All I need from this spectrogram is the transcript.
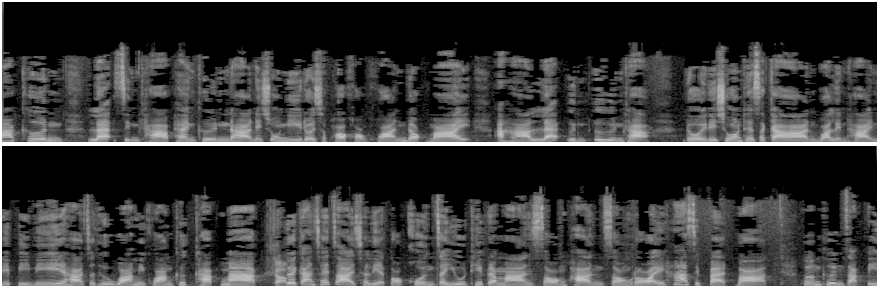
มากขึ้น และสินค้าแพงขึ้นนะคะในช่วงนี้โดยเฉพาะของขวัญดอกไม้ อาหารและอื่นๆค่ะ โดยในช่วงเทศกาลวาเลนไทน์ในปีนี้นะคะจะถือว่ามีความคึกคักมากครับโดยการใช้จ่ายเฉลี่ยต่อคนจะอยู่ที่ประมาณ 2,258 บาทเพิ่มขึ้นจากปี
